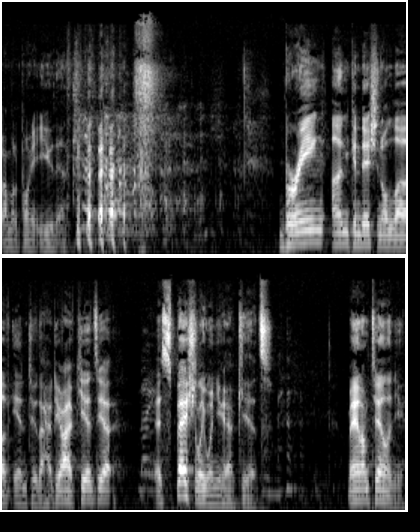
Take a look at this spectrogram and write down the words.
I'm going to point at you then. bring unconditional love into the house. Do y'all have kids yet? Especially when you have kids. Man, I'm telling you.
